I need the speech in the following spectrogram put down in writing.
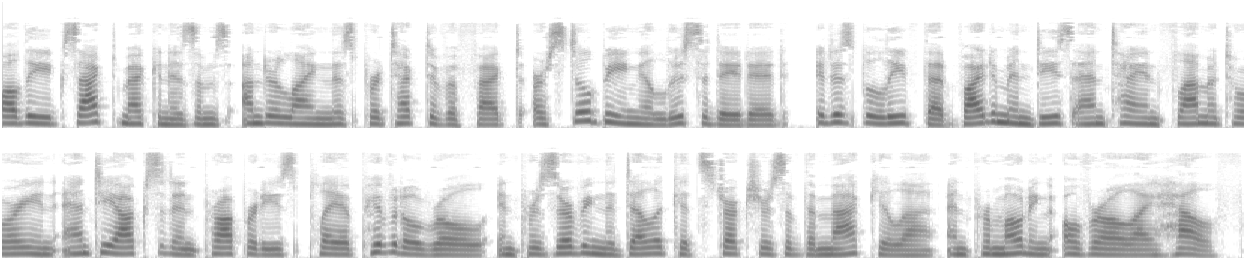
While the exact mechanisms underlying this protective effect are still being elucidated, it is believed that vitamin D's anti inflammatory and antioxidant properties play a pivotal role in preserving the delicate structures of the macula and promoting overall eye health.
